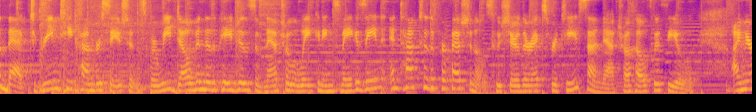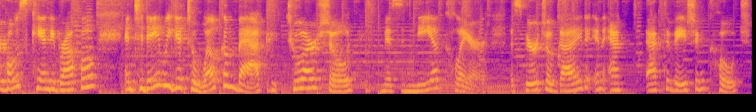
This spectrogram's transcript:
Welcome back to Green Tea Conversations, where we delve into the pages of Natural Awakenings magazine and talk to the professionals who share their expertise on natural health with you. I'm your host, Candi Broeffle, and today we get to welcome back to our show Miss Nia Claire, a spiritual guide and act- activation coach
